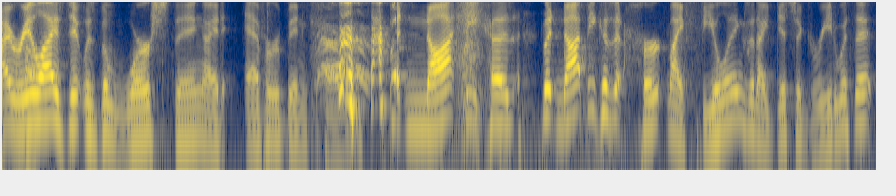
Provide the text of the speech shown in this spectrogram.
I realized it was the worst thing I had ever been called, but not because but not because it hurt my feelings and I disagreed with it.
